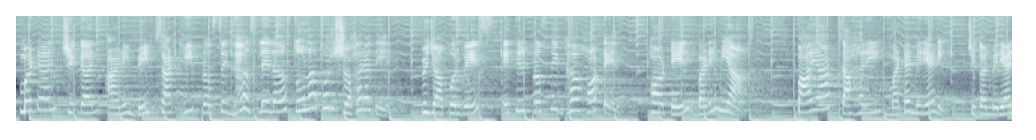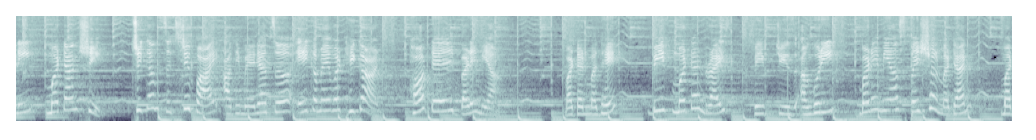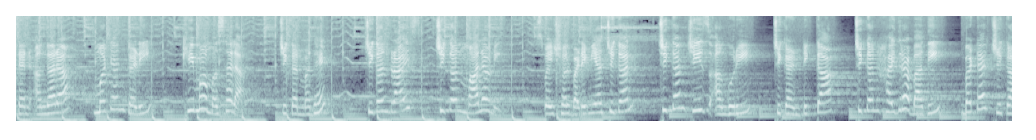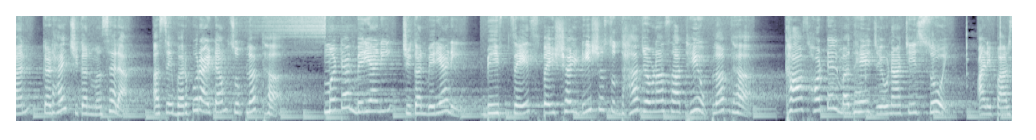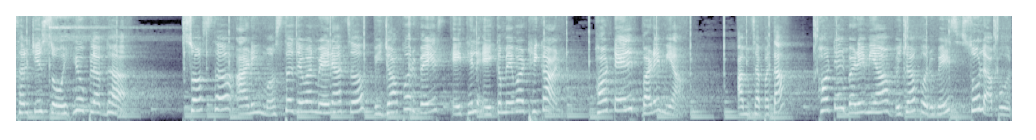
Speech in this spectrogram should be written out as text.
मटन चिकन आणि बीफसाठी प्रसिद्ध असलेलं सोलापूर शहरातील विजापूर वेस्ट येथील प्रसिद्ध हॉटेल हॉटेल बडेमिया. पाया tahari mutton biryani chicken biryani mutton शीख चिकन सिक्स्टी फाय आदी मिळण्याचं एकमेव ठिकाण. Hotel Bademiya. मटनमध्ये beef mutton rice beef cheese अंगुरी बडेमिया स्पेशल मटन मटन अंगारा मटन कढी खिमा मसाला। चिकनमध्ये chicken rice chicken Malvani special Bademiya chicken chicken cheese अंगुरी chicken tikka chicken Hyderabadi butter chicken कढाई chicken masala. असे भरपूर आयटम्स उपलब्ध। मटन बिर्याणी चिकन बिर्याणी बीफचे स्पेशल डिश सुद्धा जेवणासाठी उपलब्ध. खास हॉटेलमध्ये जेवणाची सोय आणि पार्सलची सोयही उपलब्ध. स्वस्त आणि मस्त जेवण मिळण्याचं विजापूर बेस येथील एकमेव ठिकाण हॉटेल बडेमिया. आमचा पता हॉटेल बडेमिया विजापूर बेस सोलापूर.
